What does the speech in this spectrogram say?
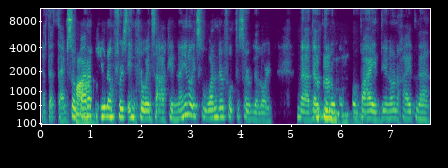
at that time. So Wow. parang yun ang first influence sa akin na you know it's wonderful to serve the Lord. Na the, the Lord will provide, you know, na kahit na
